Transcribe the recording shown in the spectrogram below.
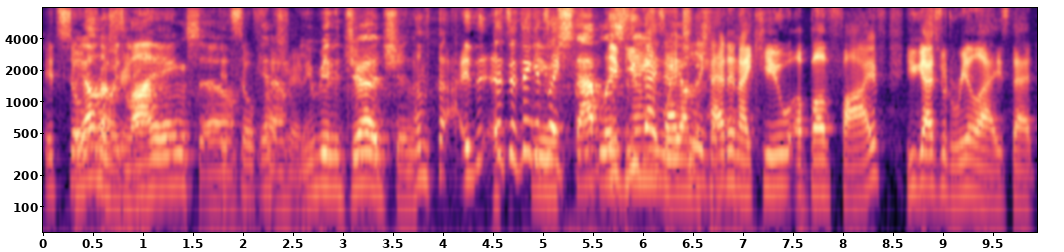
it's so we all know he's lying, so It's so you know, frustrating. you be the judge, and That's the thing. It's like stop if you guys actually had an. IQ above five, you guys would realize that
